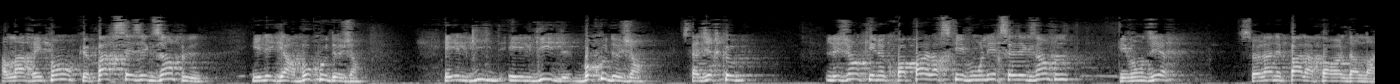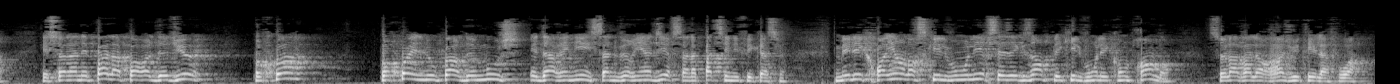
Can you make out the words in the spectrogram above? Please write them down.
Allah répond que par ces exemples, il égare beaucoup de gens. Et il guide, beaucoup de gens. C'est-à-dire que les gens qui ne croient pas, lorsqu'ils vont lire ces exemples, ils vont dire Cela n'est pas la parole d'Allah. Et cela n'est pas la parole de Dieu. Pourquoi? Pourquoi il nous parle de mouches et d'araignées? Ça ne veut rien dire, ça n'a pas de signification. Mais les croyants, lorsqu'ils vont lire ces exemples et qu'ils vont les comprendre, cela va leur rajouter la foi.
